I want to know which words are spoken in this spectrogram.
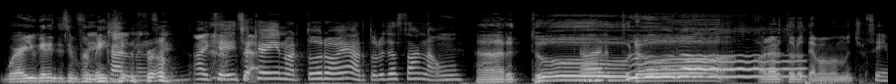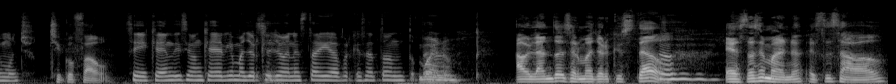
where are you getting this information from? Ay, qué dicha O sea, que vino Arturo, eh. Arturo ya estaba en la U. Arturo. Arturo. Hola Arturo, te amamos mucho. Sí, mucho. Chico Fao. Sí, qué bendición que hay alguien mayor que yo en esta vida porque sea tonto. pero- Bueno, hablando de ser mayor que usted, esta semana, este sábado,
